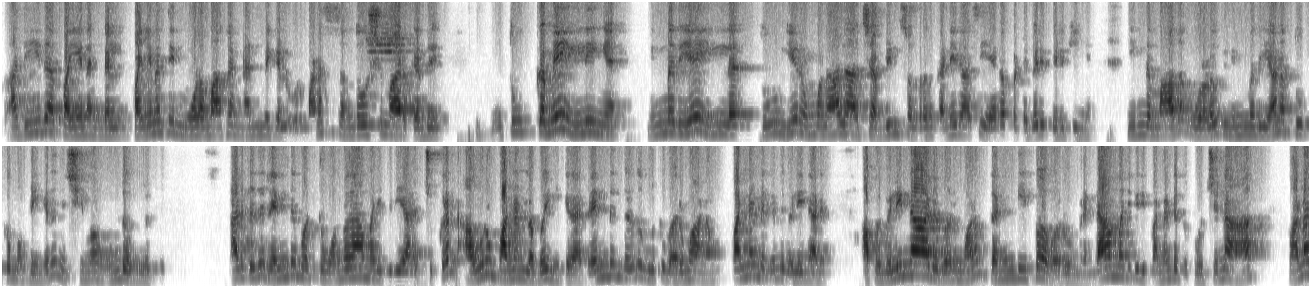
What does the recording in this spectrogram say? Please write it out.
அதீத பயணங்கள் பயணத்தின் மூலமாக நன்மைகள் ஒரு மனசு சந்தோஷமா இருக்கிறது. தூக்கமே இல்லைங்க. நிம்மதியே இல்ல. தூங்கியே ரொம்ப நாள் ஆச்சு அப்படின்னு சொல்றது கன்னிராசி ஏகப்பட்ட பேர் இப்ப இருக்கீங்க. இந்த மாதம் ஓரளவுக்கு நிம்மதியான தூக்கம் அப்படிங்கிறது நிச்சயமா உண்டு உங்களுக்கு. அடுத்தது ரெண்டு மற்றும் ஒன்பதாம் அதிபதியான சுக்கரன் அவரும் பன்னெண்டுல போய் நிக்கிறார். ரெண்டுங்கிறது உங்களுக்கு வருமானம். பன்னெண்டுங்கிறது வெளிநாடு. அப்ப வெளிநாடு வருமானம் கண்டிப்பா வரும். ரெண்டாம் அதிபதி பன்னெண்டுக்கு போச்சுன்னா பண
